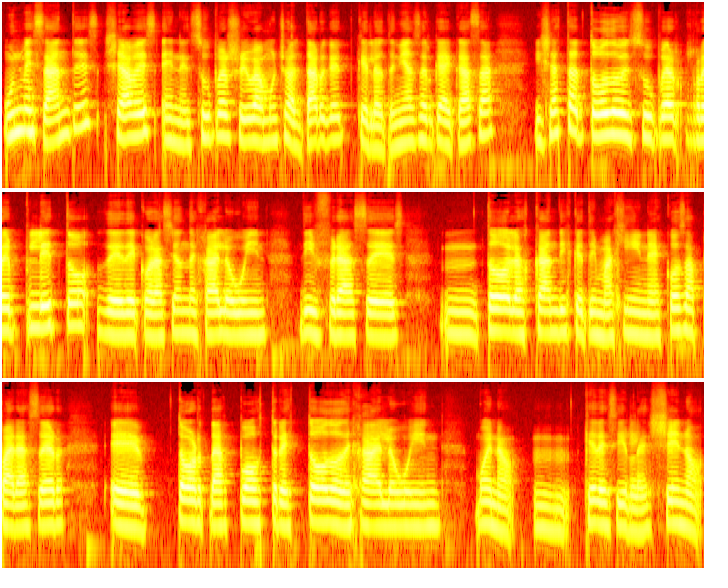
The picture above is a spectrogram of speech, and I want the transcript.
un mes antes ya ves en el super yo iba mucho al Target que lo tenía cerca de casa y ya está todo el súper repleto de decoración de Halloween, disfraces, mm, todos los candies que te imagines, cosas para hacer eh, tortas, postres, todo de Halloween. Bueno, mm, qué decirles, lleno,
